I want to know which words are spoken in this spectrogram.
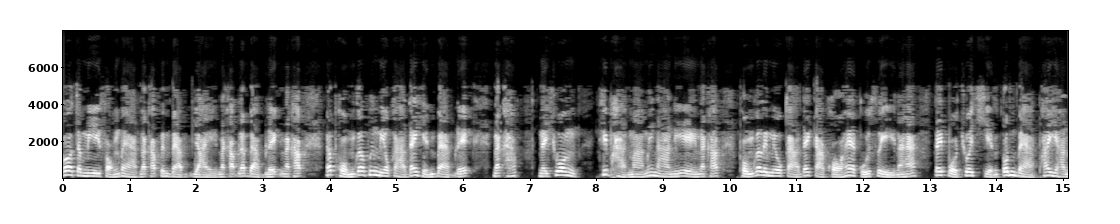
ก็จะมีสองแบบนะครับ เป็นแบบใหญ่นะครับ และแบบเล็กนะครับ แล้วผมก็เพิ่งมีโอกาสได้เห็นแบบเล็กนะครับ ในช่วงที่ผ่านมาไม่นานนี้เองนะครับ ผมก็เลยมีโอกาสได้กราบขอให้กูสี่นะฮะได้โปรดช่วยเขียนต้นแบบผ้ายัน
